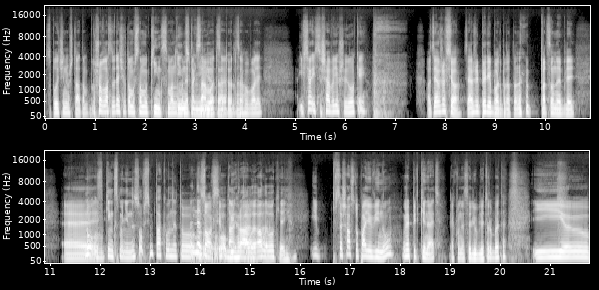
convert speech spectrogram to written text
Сполученим Штатам. Про що, власне, до речі, в тому ж самому Кінгсман, вони так само є, це, та, про та. це говорять. І все, і США вирішує, ну окей. Оце вже все. Це вже перебор, братан. Пацани, блядь. Е, Ну, в Кінгсмані не зовсім так вони то Не зовсім обіграли, так, але так. окей. І США вступає в війну вже під кінець, як вони це люблять робити. І е,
